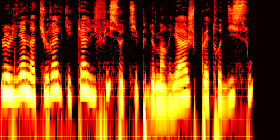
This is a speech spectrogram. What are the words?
Le lien naturel qui qualifie ce type de mariage peut être dissous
